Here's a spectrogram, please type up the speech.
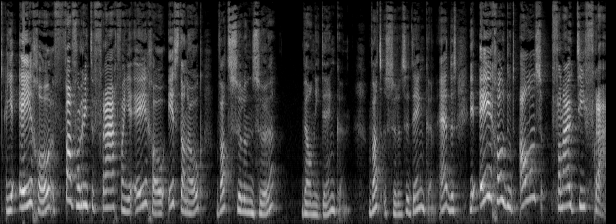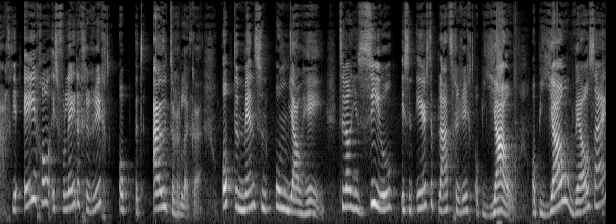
Je ego, favoriete vraag van je ego is dan ook: wat zullen ze wel niet denken? Wat zullen ze denken? Hè? Dus je ego doet alles vanuit die vraag. Je ego is volledig gericht op het uiterlijke, op de mensen om jou heen. Terwijl je ziel is in eerste plaats gericht op jou, op jouw welzijn,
